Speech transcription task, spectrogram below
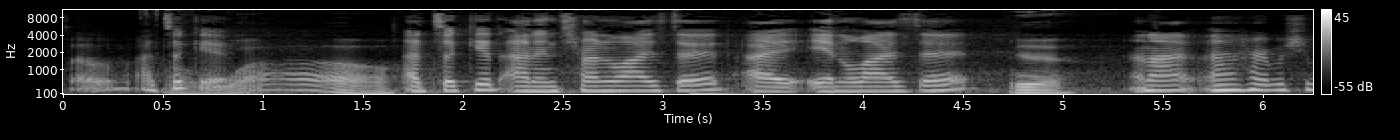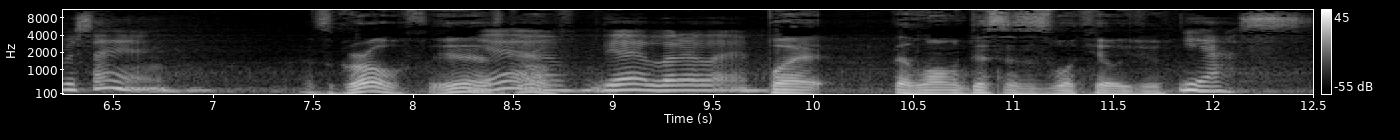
So I took it. Wow. I took it. I internalized it. I analyzed it, Yeah. and I, I heard what she was saying. It's growth. Yeah. It's yeah, growth. yeah, literally. But the long distance is what killed you. Yes.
